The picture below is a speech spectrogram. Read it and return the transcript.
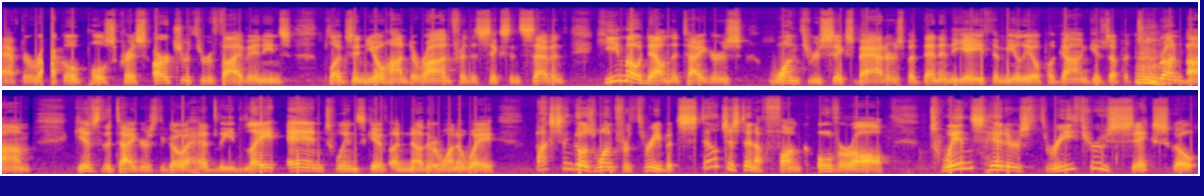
after Rocco pulls Chris Archer through five innings, plugs in Jhoan Duran for the sixth and seventh. He mowed down the Tigers one through six batters, but then in the eighth, Emilio Pagan gives up a hmm. two run bomb, gives the Tigers the go ahead lead late, and Twins give another one away. Buxton goes one for three, but still just in a funk overall. Twins hitters three through six go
